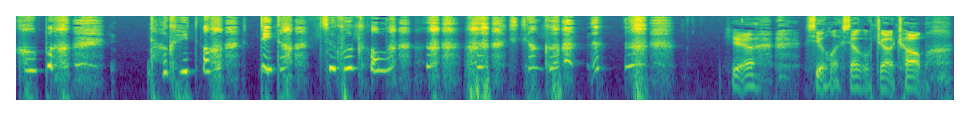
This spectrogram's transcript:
好棒！大龟头抵到嘴关口了，相公。月儿，喜欢相公这样唱吗？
